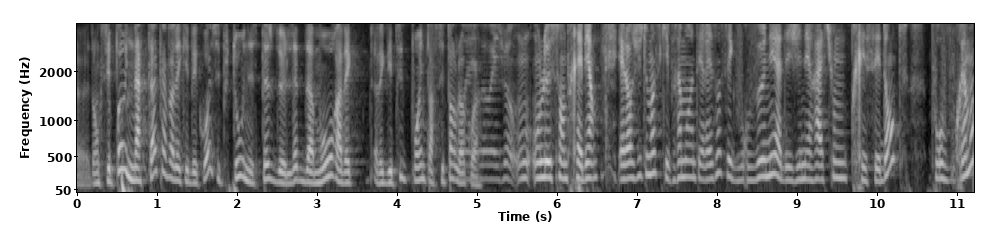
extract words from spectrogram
euh, donc, c'est pas une attaque envers les Québécois, c'est plutôt une espèce de lettre d'amour avec, avec des petites pointes par-ci par-là. quoi. on, on, le sent très bien. Et alors, justement, ce qui est vraiment intéressant, c'est que vous revenez à des générations précédentes pour vraiment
